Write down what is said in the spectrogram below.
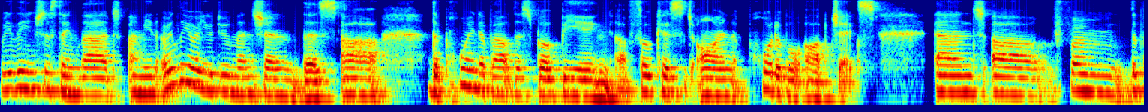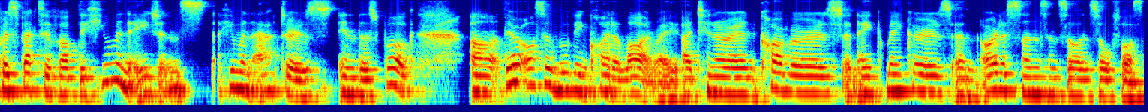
really interesting that, I mean, earlier you do mention this, uh, the point about this book being uh, focused on portable objects. And uh, from the perspective of the human agents, human actors in this book, uh, they're also moving quite a lot, right? Itinerant carvers and ink makers and artisans and so on and so forth.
